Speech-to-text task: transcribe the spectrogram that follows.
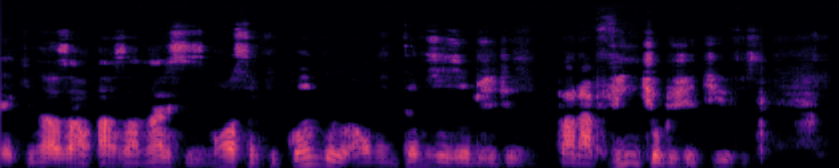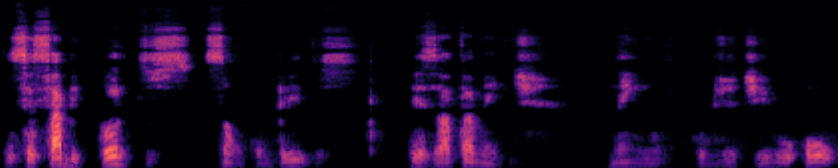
é que nas, as análises mostram que quando aumentamos os objetivos para 20 objetivos, você sabe quantos são cumpridos? Exatamente nenhum objetivo ou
